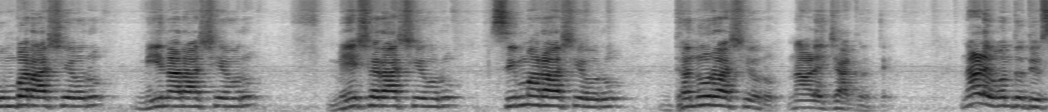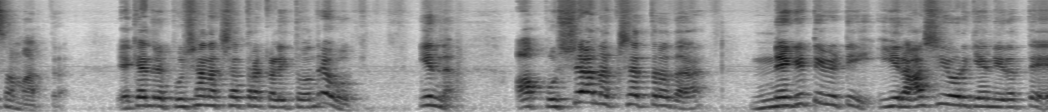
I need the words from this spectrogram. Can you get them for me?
ಕುಂಭರಾಶಿಯವರು, ಮೀನರಾಶಿಯವರು, ಮೇಷರಾಶಿಯವರು, ಸಿಂಹರಾಶಿಯವರು, ಧನುರಾಶಿಯವರು ನಾಳೆ ಜಾಗ್ರತೆ. ನಾಳೆ ಒಂದು ದಿವಸ ಮಾತ್ರ. ಏಕೆಂದರೆ ಪುಷ ನಕ್ಷತ್ರ ಕಳೀತು ಅಂದರೆ ಓಕೆ. ಇನ್ನು ಆ ಪುಷ್ಯ ನಕ್ಷತ್ರದ ನೆಗೆಟಿವಿಟಿ ಈ ರಾಶಿಯವ್ರಿಗೆ ಏನಿರುತ್ತೆ?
